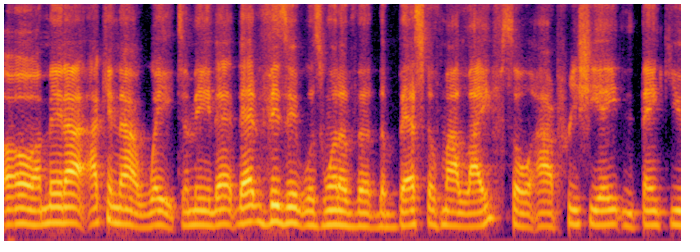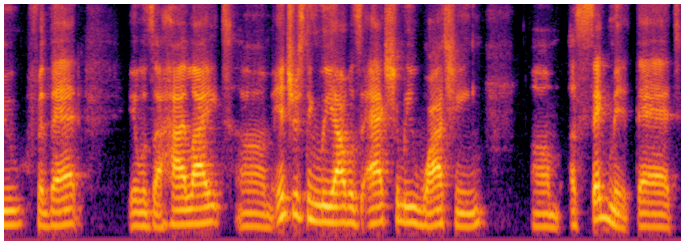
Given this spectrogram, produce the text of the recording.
Oh, I mean, I, I cannot wait. I mean, that that visit was one of the the best of my life, so I appreciate and thank you for that. It was a highlight. Um, interestingly, I was actually watching um, a segment that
